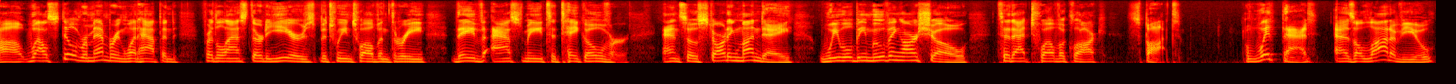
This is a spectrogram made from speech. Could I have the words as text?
uh, while still remembering what happened for the last 30 years between 12 and 3, they've asked me to take over. And so starting Monday, we will be moving our show to that 12 o'clock spot. With that, as a lot of you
